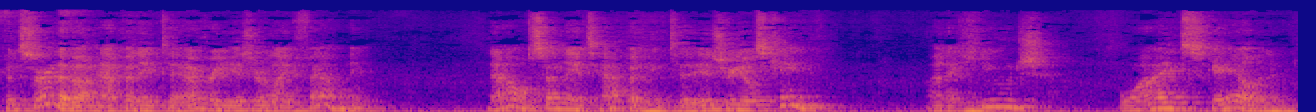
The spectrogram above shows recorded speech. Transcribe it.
concerned about happening to every Israelite family, now suddenly it's happening to Israel's king on a huge, wide scale. And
